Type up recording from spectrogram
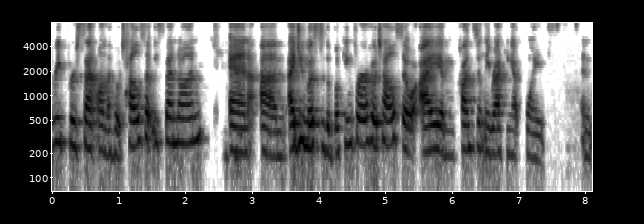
3% on the hotels that we spend on. And um, I do most of the booking for our hotel. So I am constantly racking up points and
